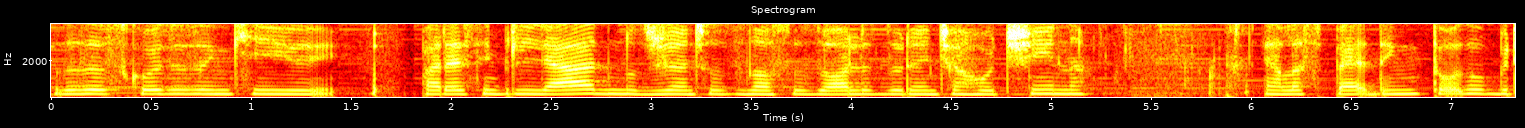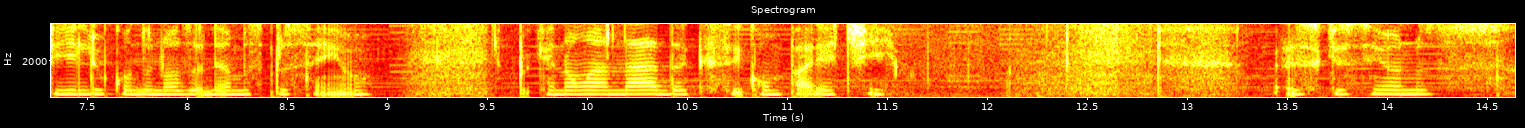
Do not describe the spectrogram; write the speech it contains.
Todas as coisas em que parecem brilhar diante dos nossos olhos durante a rotina, elas perdem todo o brilho quando nós olhamos para o Senhor, porque não há nada que se compare a ti. Peço que o Senhor nos,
